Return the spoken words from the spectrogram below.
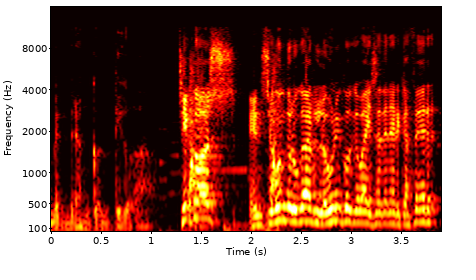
vendrán contigo. Chicos, en segundo lugar lo único que vais a tener que hacer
